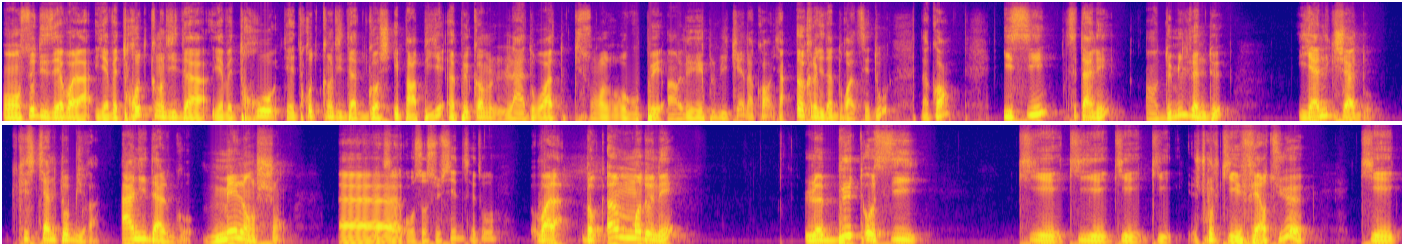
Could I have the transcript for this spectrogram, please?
On se disait, voilà, il y avait trop de candidats, il y avait trop, il y avait trop de candidats de gauche éparpillés, un peu comme la droite qui sont regroupés en les républicains, d'accord? Il y a un candidat de droite, c'est tout, d'accord? Ici, cette année, en 2022, Yannick Jadot, Christiane Taubira, Anne Hidalgo, Mélenchon, euh, C'est un gros suicide, c'est tout? voilà. Donc, à un moment donné, le but aussi qui est, qui est, qui est, qui, je trouve qui est vertueux, qui est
